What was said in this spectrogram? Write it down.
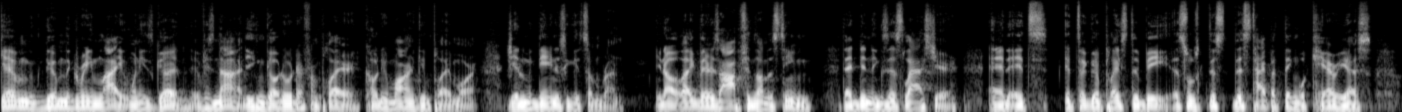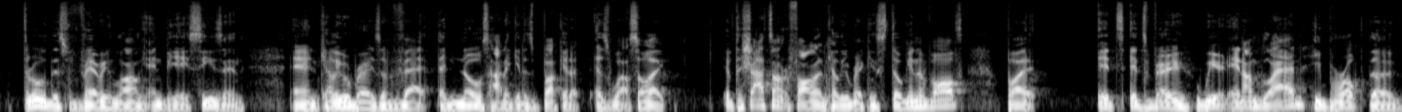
Give him, give him the green light when he's good. If he's not, you can go to a different player. Cody Martin can play more. Jalen McDaniels can get some run. You know, like there's options on this team that didn't exist last year, and it's it's a good place to be. This was this this type of thing will carry us through this very long NBA season. And Kelly Oubre is a vet that knows how to get his bucket as well. So like, if the shots aren't falling, Kelly Oubre can still get involved, but it's it's very weird. And I'm glad he broke the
